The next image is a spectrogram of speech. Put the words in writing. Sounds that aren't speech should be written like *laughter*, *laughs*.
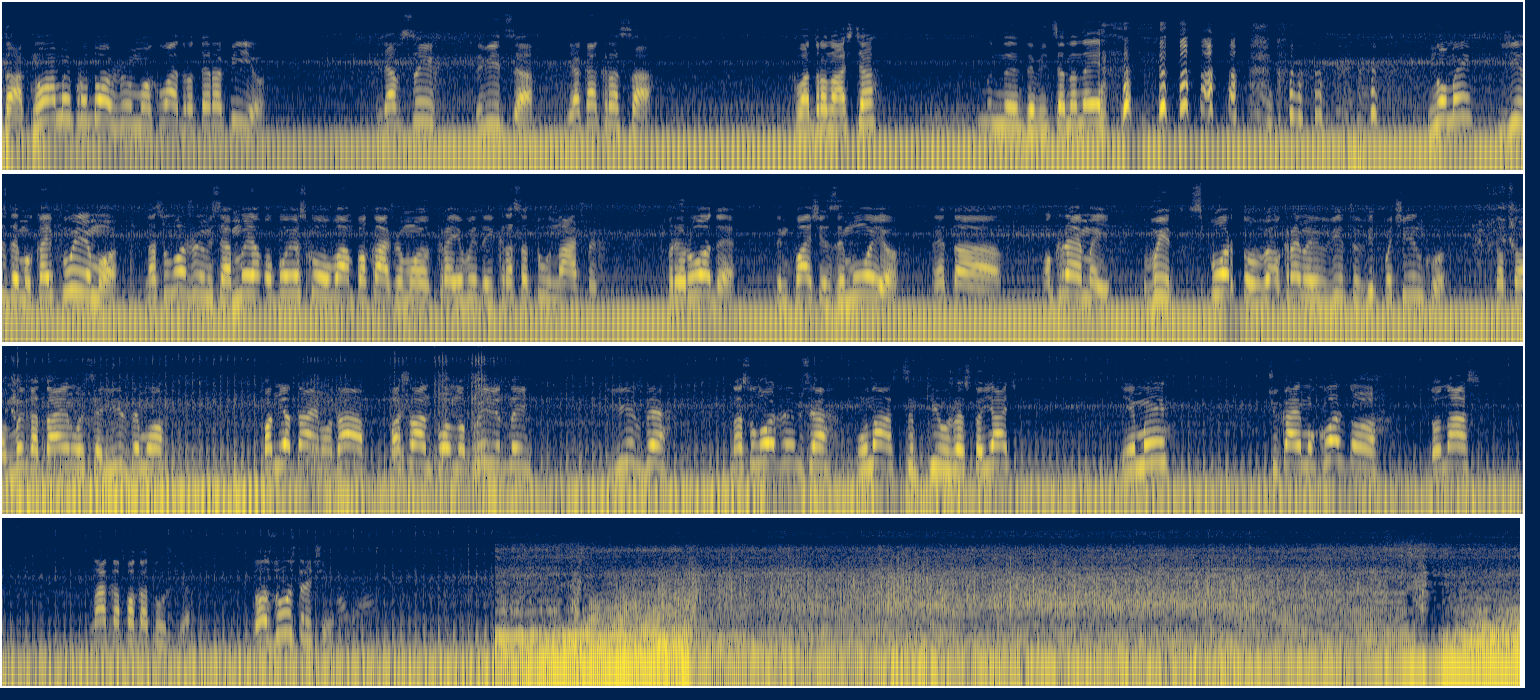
Так, ну а ми продовжуємо квадротерапію. Для всіх, дивіться, яка краса. Квадронастя. Не дивіться на неї. *laughs* Ну ми їздимо, кайфуємо, насолоджуємося. Ми обов'язково вам покажемо краєвиди і красоту наших природи, тим паче зимою. Це окремий вид спорту, окремий вид відпочинку. Тобто ми катаємося, їздимо, пам'ятаємо, да? Пашан повнопривідний, їзде, насолоджуємося. У нас цепки вже стоять. І ми чекаємо кожного до нас на покатушки. До зустрічі!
